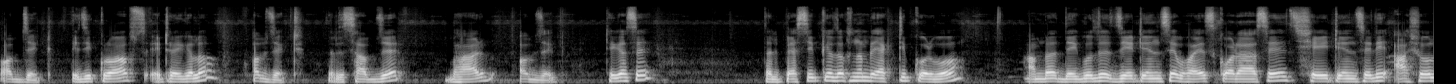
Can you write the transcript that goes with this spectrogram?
অবজেক্ট এই যে ক্রপস এটা হয়ে গেল অবজেক্ট তাহলে সাবজেক্ট ভার্ব অবজেক্ট ঠিক আছে? তাহলে প্যাসিভকে যখন আমরা অ্যাক্টিভ করব আমরা দেখব যে যে টেন্সে ভয়েস করা আছে, সেই টেন্সেরই আসল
